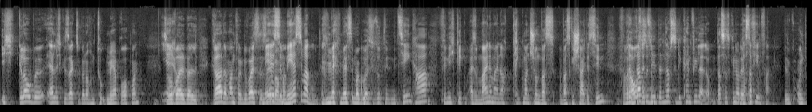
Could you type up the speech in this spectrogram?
Ich glaube, ehrlich gesagt, sogar noch einen Tuck mehr braucht man. So, Ja. weil, weil gerade am Anfang, du weißt es Mehr selber, ist, mehr ist immer gut. mehr, mehr ist immer Aber gut. ist so, mit 10k, finde ich, kriegt, also meiner Meinung nach, kriegt man schon was, was Gescheites hin. Aber dann darfst, du dir, dann darfst du dir keinen Fehler erlauben. Das ist genau der das auf Punkt. jeden Fall. Und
